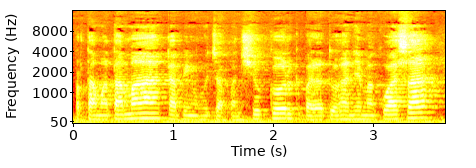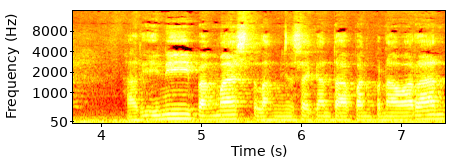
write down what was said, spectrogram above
Pertama-tama kami mengucapkan syukur kepada Tuhan Yang Maha Kuasa. Hari ini Bank Mas telah menyelesaikan tahapan penawaran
